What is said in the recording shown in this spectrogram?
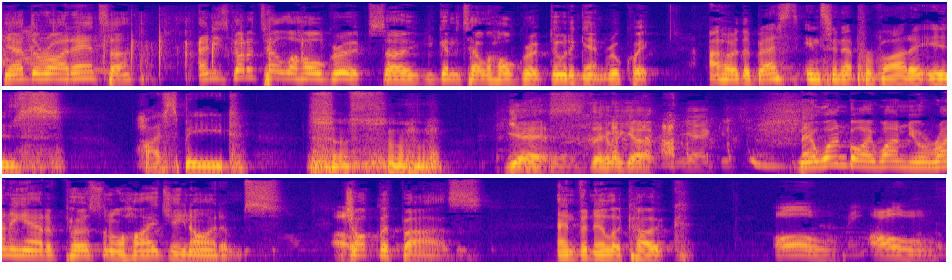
He had the right answer, and he's got to tell the whole group. So you're going to tell the whole group. Do it again, real quick. I heard the best internet provider is high speed. Yes. There we go. Yeah. Now, one by one, you're running out of personal hygiene items, oh. chocolate bars, and vanilla Coke. Oh, oh,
